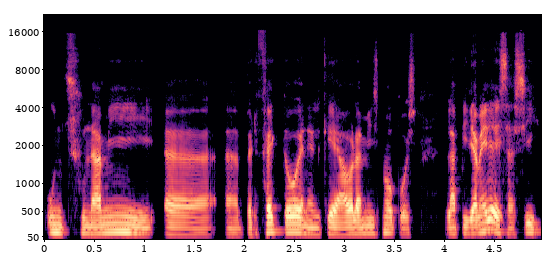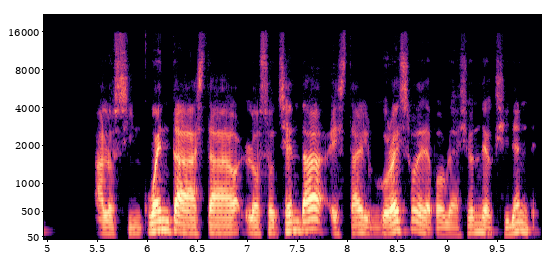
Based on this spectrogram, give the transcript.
un tsunami eh, perfecto en el que ahora mismo, pues, la pirámide es así. A los 50 hasta los 80 está el grueso de la población de Occidente.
